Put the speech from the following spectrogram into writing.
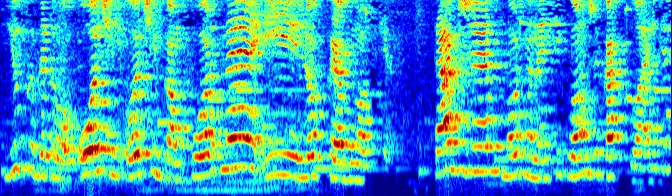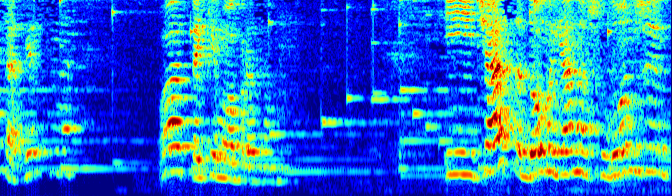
Юбка готова очень-очень комфортная и легкая в носке. Также можно носить лонжи как платье, соответственно, вот таким образом. И часто дома я ношу лонжи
